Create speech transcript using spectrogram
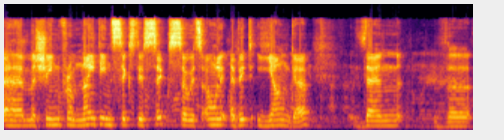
a machine from 1966, so it's only a bit younger than the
